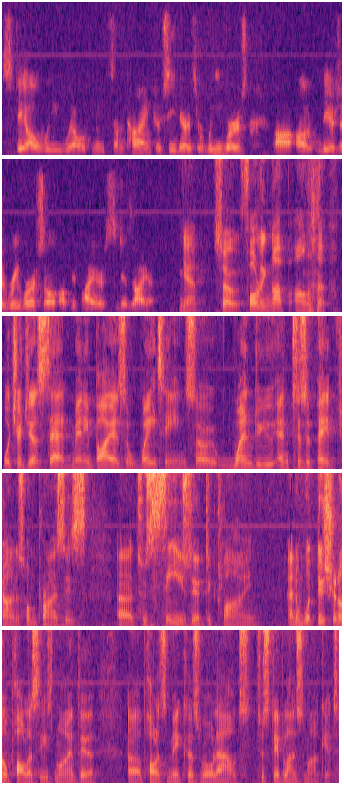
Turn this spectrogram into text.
still we will need some time to see there's a reverse, uh, uh, there's a reversal of the buyer's desire. Yeah. So following up on what you just said, many buyers are waiting. So when do you anticipate China's home prices uh, to cease their decline? And what additional policies might the uh, policymakers roll out to stabilize the market?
